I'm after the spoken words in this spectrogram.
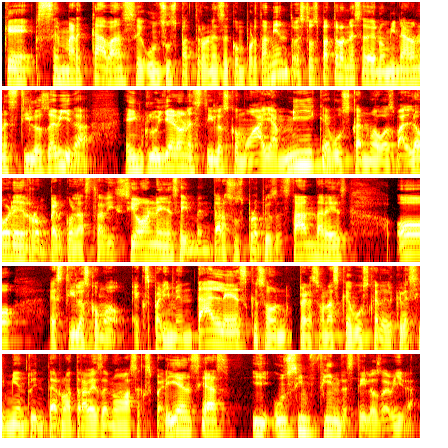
que se marcaban según sus patrones de comportamiento. Estos patrones se denominaron estilos de vida e incluyeron estilos como I am me, que buscan nuevos valores, romper con las tradiciones e inventar sus propios estándares, o estilos como experimentales, que son personas que buscan el crecimiento interno a través de nuevas experiencias, y un sinfín de estilos de vida.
